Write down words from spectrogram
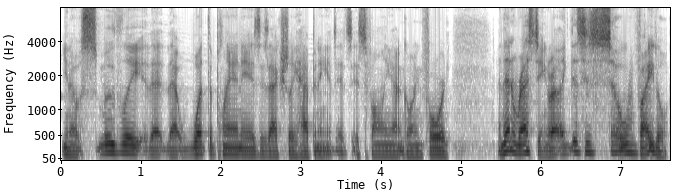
you know smoothly that that what the plan is is actually happening it's it's, it's falling out going forward and then resting right? Like this is so vital.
